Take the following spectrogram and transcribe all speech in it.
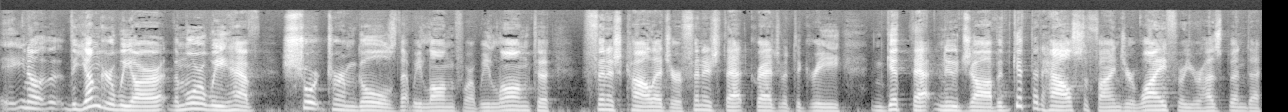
Eh, you know, the younger we are, the more we have short term goals that we long for. We long to finish college or finish that graduate degree and get that new job and get that house to find your wife or your husband to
